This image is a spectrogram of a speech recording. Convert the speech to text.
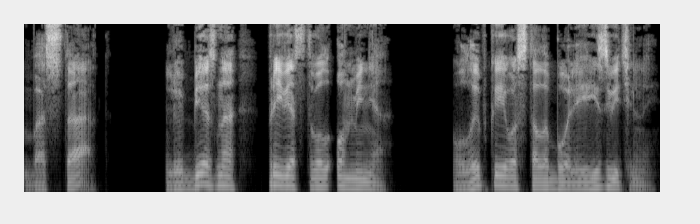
«Бастард!» — любезно приветствовал он меня. Улыбка его стала более язвительной.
